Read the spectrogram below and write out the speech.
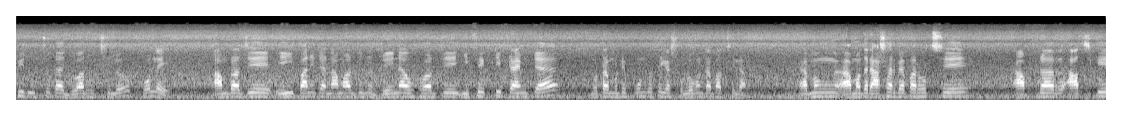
ফিট উচ্চতায় জোয়ার হচ্ছিল। ফলে আমরা যে এই পানিটা নামার জন্য ড্রেন আউট হওয়ার যে ইফেক্টিভ টাইমটা মোটামুটি পনেরো থেকে ষোলো ঘণ্টা পাচ্ছিলাম। এবং আমাদের আসার ব্যাপার হচ্ছে আপনার আজকে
